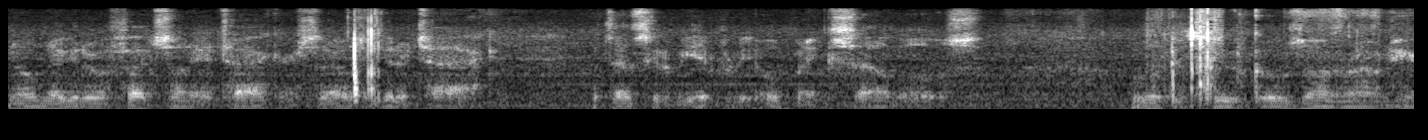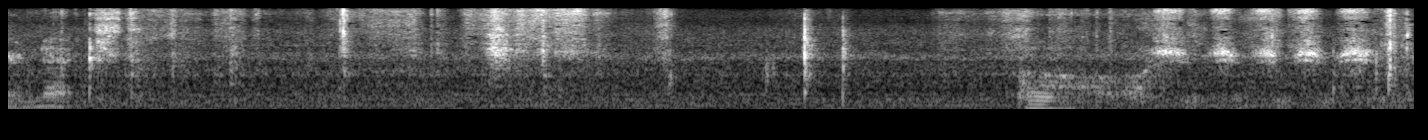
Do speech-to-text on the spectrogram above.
No negative effects on the attacker, so that was a good attack. But that's going to be it for the opening salvos. We'll look and see what goes on around here next. Oh, shoot, shoot, shoot, shoot, shoot.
